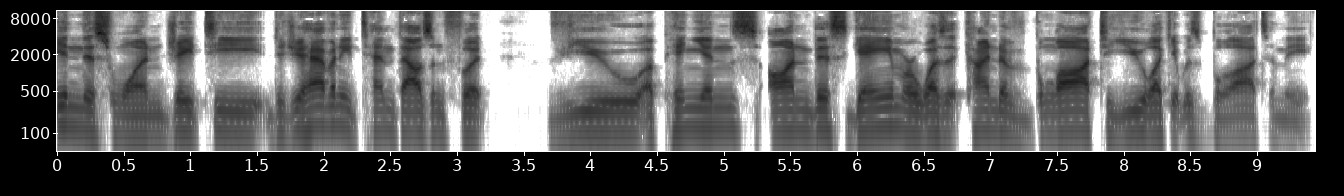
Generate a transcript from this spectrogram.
in this one. JT, did you have any 10,000 foot view opinions on this game, or was it kind of blah to you like it was blah to me?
